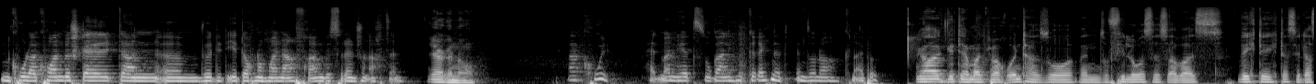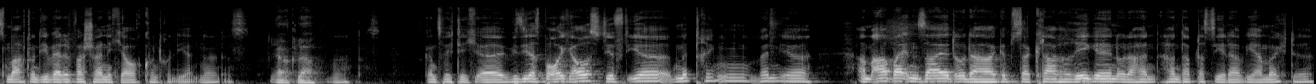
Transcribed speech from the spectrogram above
einen Cola Korn bestellt, dann ähm, würdet ihr doch nochmal nachfragen, bist du denn schon 18? Ja, genau. Ah, cool. Hätte man jetzt so gar nicht mit gerechnet in so einer Kneipe. Ja, geht ja manchmal auch unter, so wenn so viel los ist, aber es ist wichtig, dass ihr das macht und ihr werdet wahrscheinlich ja auch kontrolliert, ne? Das, ja, klar. Ne, das ist ganz wichtig. Äh, wie sieht das bei euch aus? Dürft ihr mittrinken, wenn ihr am Arbeiten seid oder gibt es da klare Regeln oder hand, handhabt das jeder, wie er möchte?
